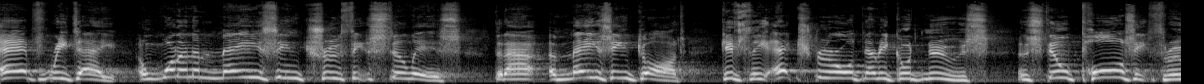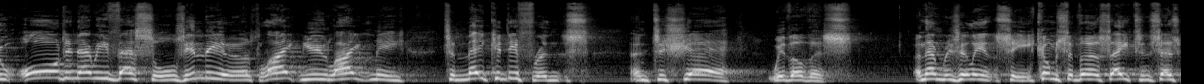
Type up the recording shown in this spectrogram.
everyday. And what an amazing truth it still is that our amazing God gives the extraordinary good news and still pours it through ordinary vessels in the earth, like you, like me, to make a difference and to share with others. And then resiliency. He comes to verse 8 and says,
